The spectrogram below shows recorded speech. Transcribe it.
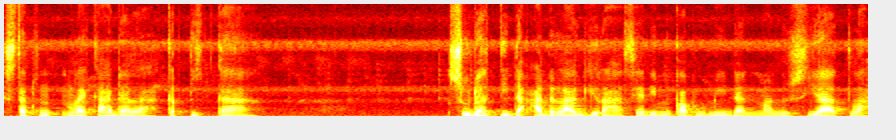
Statement mereka adalah ketika sudah tidak ada lagi rahasia di muka bumi dan manusia telah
